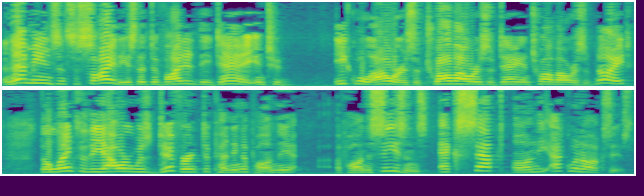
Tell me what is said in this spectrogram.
And that means in societies that divided the day into equal hours of 12 hours of day and 12 hours of night, the length of the hour was different depending upon the, upon the seasons, except on the equinoxes.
